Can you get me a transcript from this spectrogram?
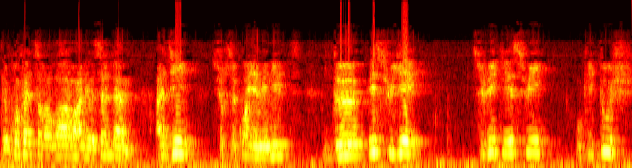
Le prophète sallallahu a dit sur ce coin yéménite de essuyer celui qui essuie ou qui touche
